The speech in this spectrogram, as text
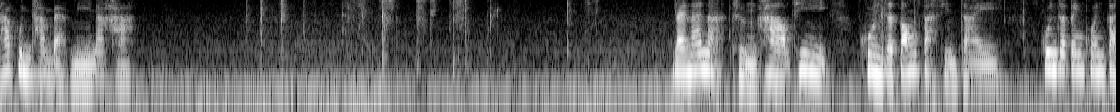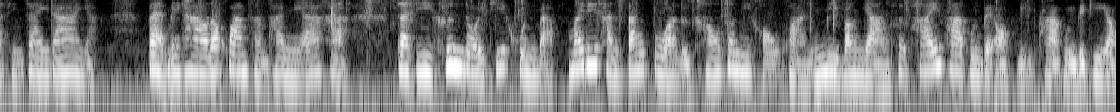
ถ้าคุณทำแบบนี้นะคะ และนั่นอะถึงคราวที่คุณจะต้องตัดสินใจ คุณจะเป็นคนตัดสินใจได้อะแปดไม้เท้าแล้วความสัมพันธ์เนี้ยค่ะ จะดีขึ้นโดยที่คุณแบบไม่ได้ทันตั้งตัว หรือเขาจะมีของขวัญมีบางอย่างเซอร์ไพรส์พาคุณไปออกดีทพาคุณไปเที่ยว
